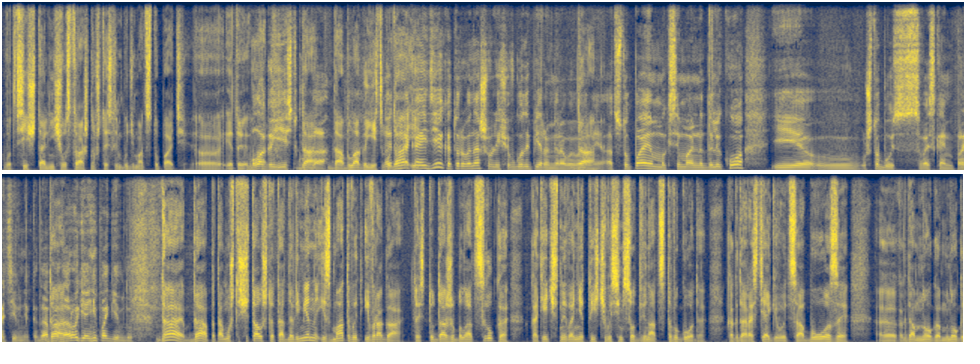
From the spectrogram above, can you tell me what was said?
Вот все считали ничего страшного, что если мы будем отступать. Э, это... Благо есть куда. Да, да благо есть Но куда. это такая и... идея, которую вынашивали еще в годы Первой мировой да. войны. Отступаем максимально далеко, и э, что будет с войсками противника? Да? Да. По дороге они погибнут. Да, да, потому что считал, что это одновременно изматывает и врага. То есть тут даже была отсылка к Отечественной войне 1812 года, когда растягиваются обозы, Э, когда много-много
